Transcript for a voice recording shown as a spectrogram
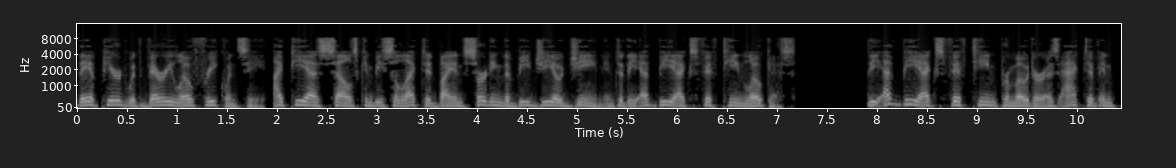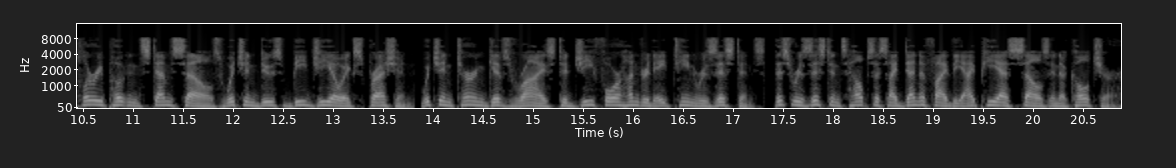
They appeared with very low frequency. IPS cells can be selected by inserting the BGO gene into the FBX15 locus. The FBX15 promoter is active in pluripotent stem cells which induce BGO expression, which in turn gives rise to G418 resistance. This resistance helps us identify the IPS cells in a culture.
